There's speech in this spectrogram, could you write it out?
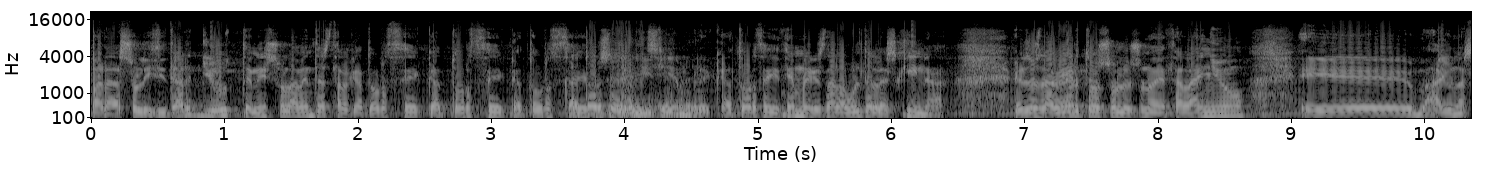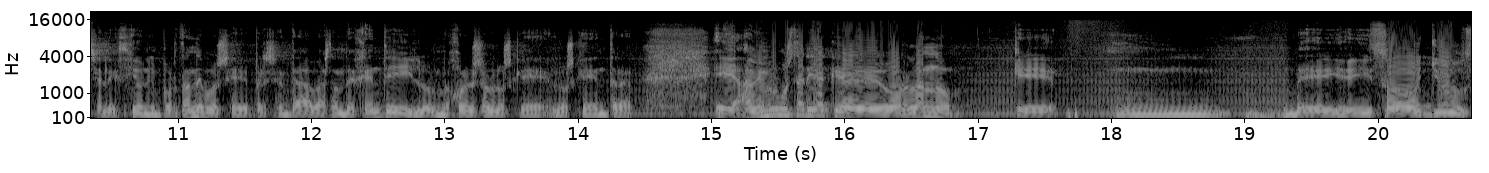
Para solicitar youth tenéis solamente hasta el 14, 14, 14, de, diciembre. 14 de diciembre, que está a la vuelta de la esquina. Esto está abierto, solo es una vez al año, eh, hay una selección importante, pues se presenta bastante gente y los mejores son los que, los que entran. Eh, a mí me gustaría que Orlando, que mm, hizo Youth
